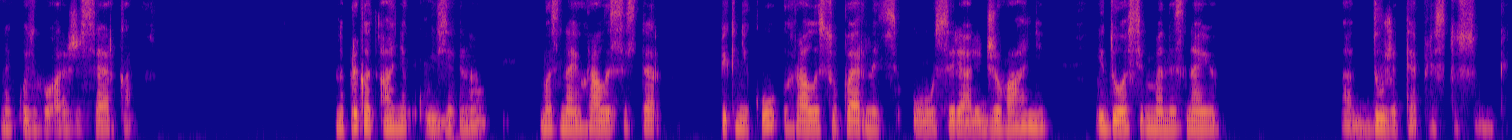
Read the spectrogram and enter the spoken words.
на якусь гру, а режисерка. Наприклад, Аня Кузіна. Ми з нею грали сестер в пікніку, грали суперниць у серіалі Джованні, і досі в мене з нею дуже теплі стосунки.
